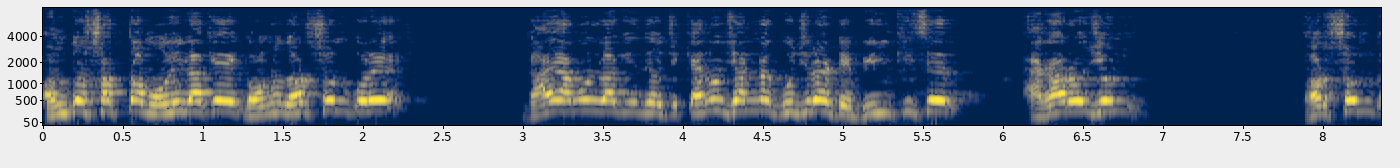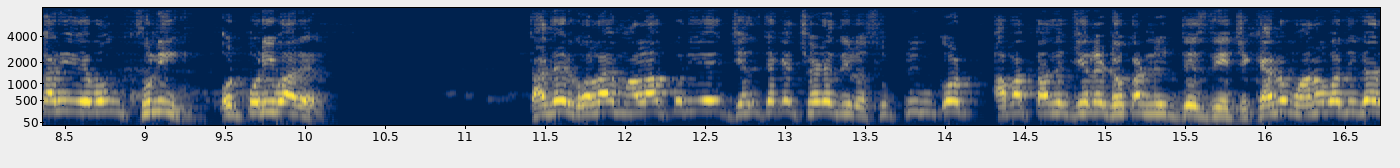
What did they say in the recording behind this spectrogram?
অন্তঃসত্ত্বা মহিলাকে গণধর্ষণ করে গায়ে আগুন লাগিয়ে দেওয়া হচ্ছে। কেন যান না গুজরাটে বিলকিসের এগারো জন ধর্ষণকারী এবং খুনি ওর পরিবারের? তাদের গলায় মালা পরিয়ে জেল থেকে ছেড়ে দিল। সুপ্রিম কোর্ট আবার তাদের জেলে ঢোকার নির্দেশ দিয়েছে। কেন মানবাধিকার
